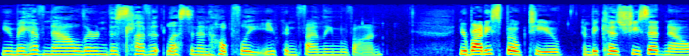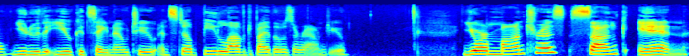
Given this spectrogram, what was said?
You may have now learned this lesson, and hopefully you can finally move on. Your body spoke to you, and because she said no, you knew that you could say no to and still be loved by those around you. Your mantras sunk in.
